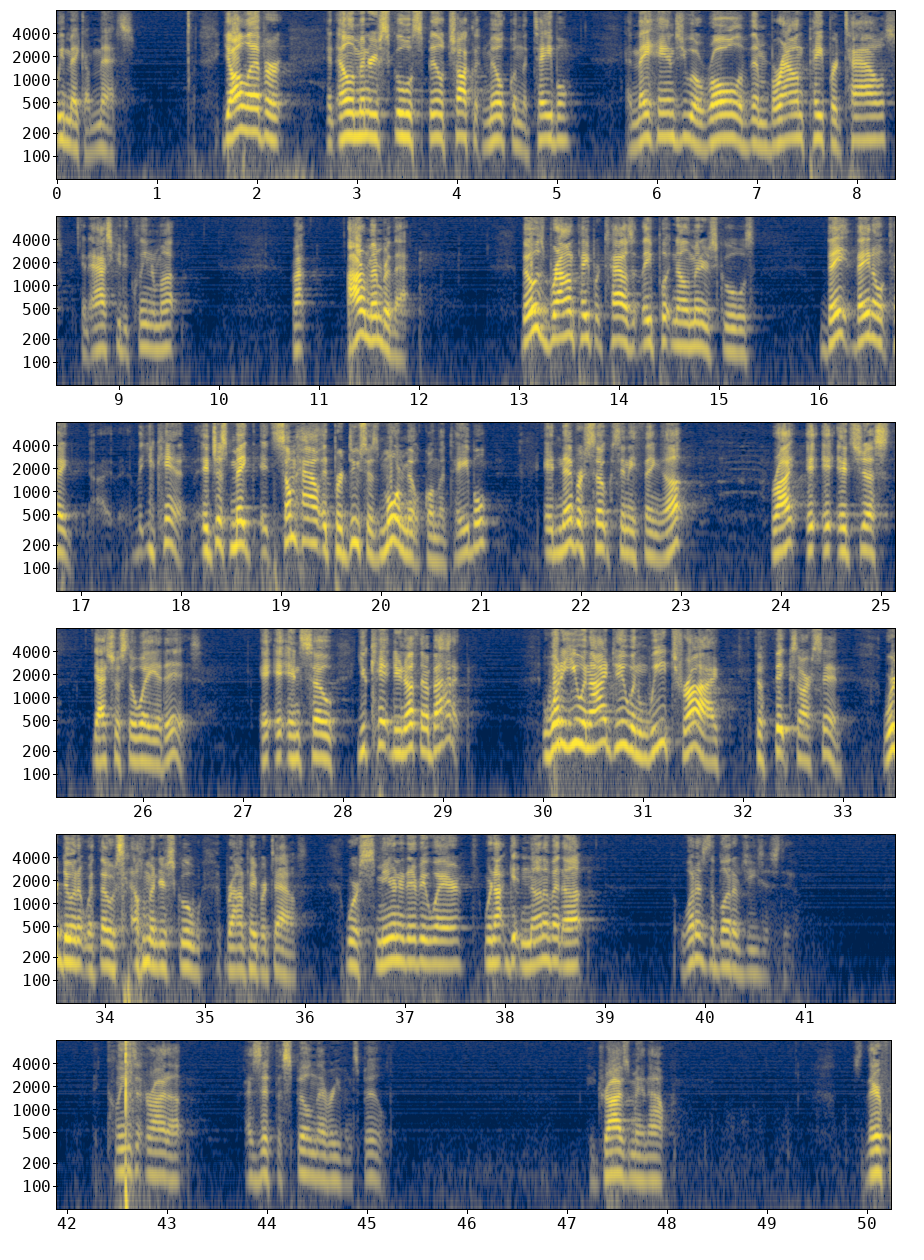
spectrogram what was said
we make a mess. Y'all ever in elementary school spill chocolate milk on the table and they hand you a roll of them brown paper towels and ask you to clean them up? Right? I remember that. Those brown paper towels that they put in elementary schools, they, they don't take, you can't. It just make, it somehow it produces more milk on the table. It never soaks anything up, right? It, it, it's just, that's just the way it is. And so you can't do nothing about it. What do you and I do when we try to fix our sin? We're doing it with those elementary school brown paper towels. We're smearing it everywhere. We're not getting none of it up. But What does the blood of Jesus do? It cleans it right up as if the spill never even spilled. He drives men out. So therefore,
